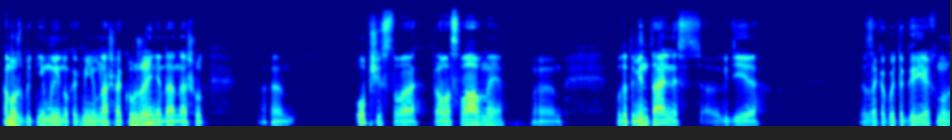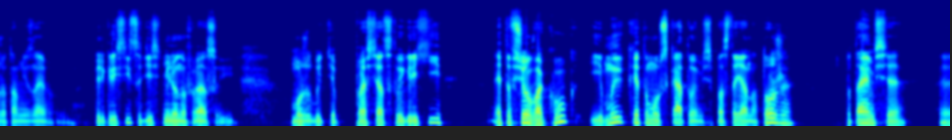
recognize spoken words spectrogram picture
а может быть не мы, но как минимум наше окружение, да, наше вот э, общество православное, э, вот эта ментальность, где за какой-то грех нужно там, не знаю, перекреститься 10 миллионов раз, и, может быть, тебе простятся твои грехи, это все вокруг, и мы к этому скатываемся постоянно тоже, пытаемся э,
